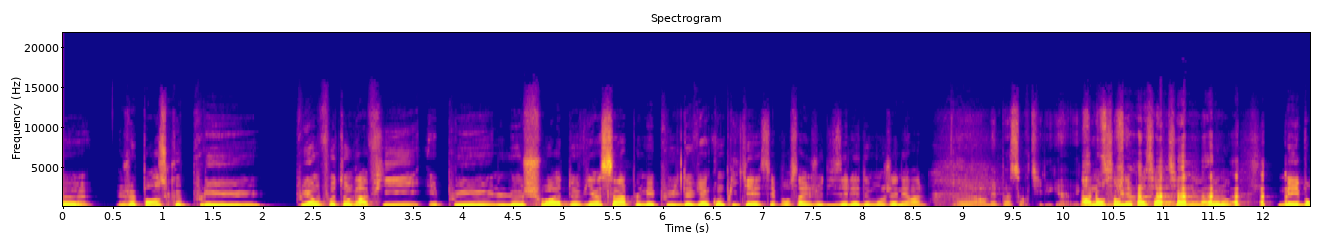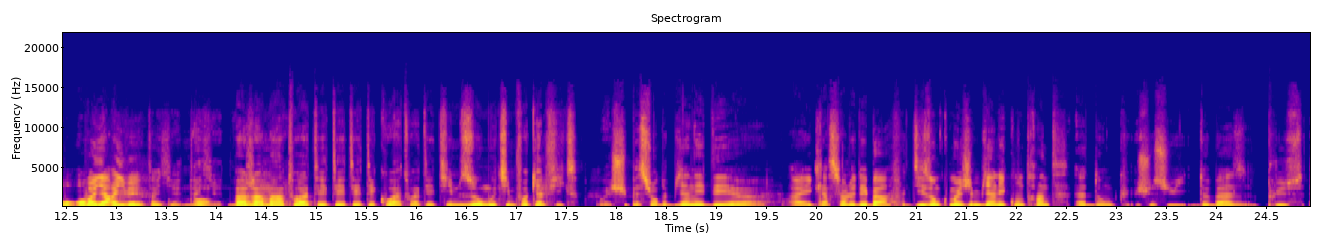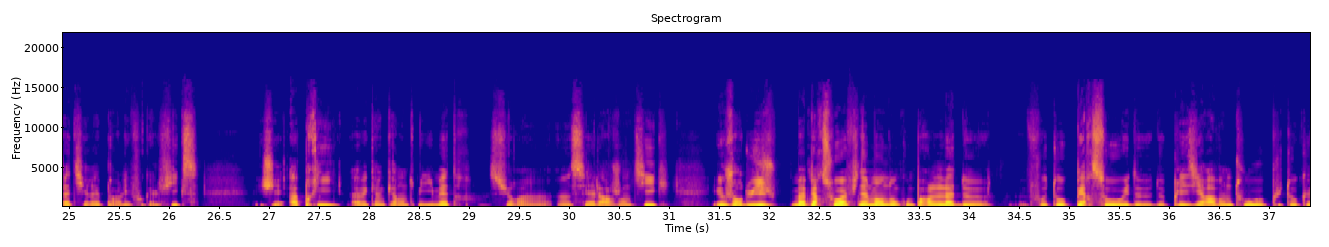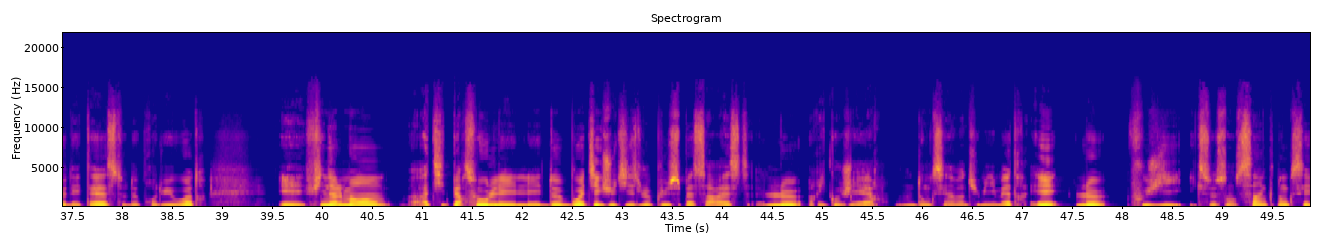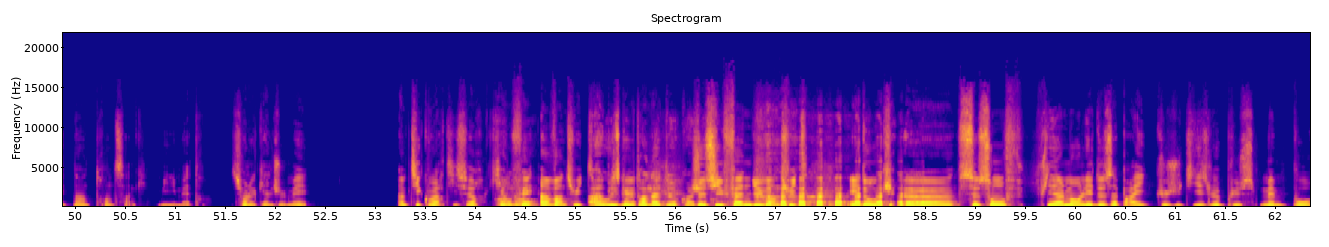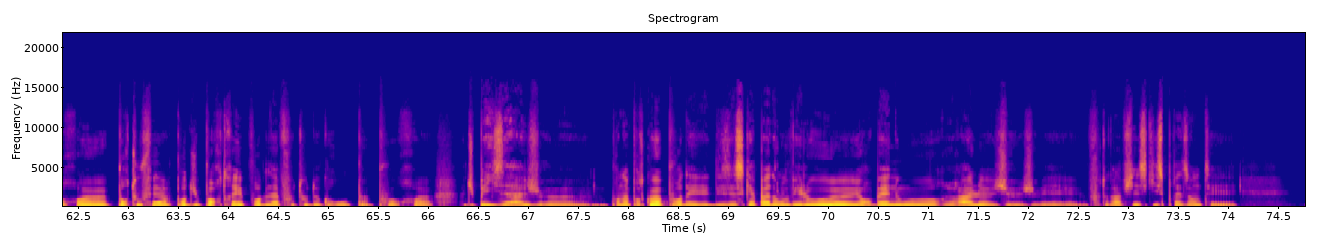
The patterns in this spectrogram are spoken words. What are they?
je pense que plus plus on photographie et plus le choix devient simple, mais plus il devient compliqué. C'est pour ça que je disais les deux, mon général. Alors, on n'est pas sorti, les gars. ah non, ça, on n'est pas sorti. non, Mais bon, on va y arriver, t'inquiète. Bon, Benjamin, toi, t'es, quoi Toi, t'es Team Zoom ou Team Focal Fixe? Oui, je suis pas sûr de bien aider euh, à éclaircir le débat. Disons que moi, j'aime bien les contraintes, euh, donc je suis de base plus attiré par les focales fixes. J'ai appris avec un 40 mm sur un, CL argentique. Et aujourd'hui, je m'aperçois finalement, donc on parle là de photos perso et de, plaisir avant tout, plutôt que des tests de produits ou autres. Et finalement, à titre perso, les, deux boîtiers que j'utilise le plus, bah, ça reste le Ricoh GR, donc c'est un 28 mm, et le Fuji X105, donc c'est un 35 mm, sur lequel je mets un petit convertisseur qui oh en fait un 28. Ah oui, donc t'en as deux quoi. Je suis fan du 28. et donc, euh, ce sont finalement les deux appareils que j'utilise le plus, même pour, euh, pour tout faire, pour du portrait, pour de la photo de groupe, pour euh, du paysage, pour n'importe quoi, pour des, escapades en vélo urbaine ou rurale. Je, je vais photographier ce qui se présente et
